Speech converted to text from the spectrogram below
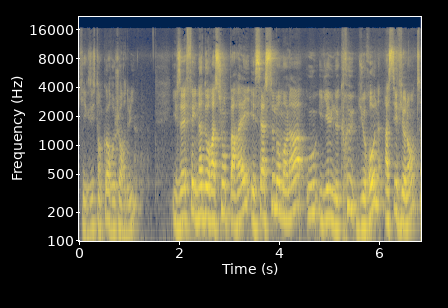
qui existe encore aujourd'hui. Ils avaient fait une adoration pareille, et c'est à ce moment-là où il y a une crue du Rhône assez violente,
